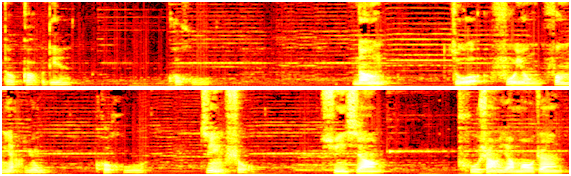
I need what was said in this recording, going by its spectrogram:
都搞不掂。）（括弧）能做附庸风雅用（括弧净手熏香铺上羊毛毡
